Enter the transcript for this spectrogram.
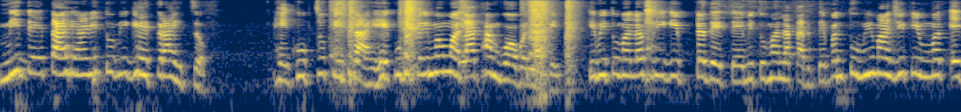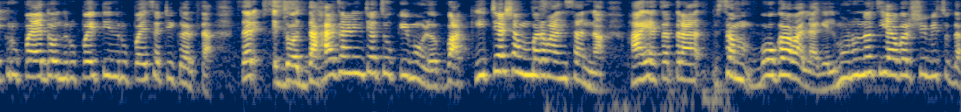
मी देत आहे आणि तुम्ही घेत राहायचं. हे खूप चुकीचं आहे. हे कुठेतरी मग मला थांबवावं लागेल. की मी तुम्हाला फ्री गिफ्ट देते मी तुम्हाला करते पण तुम्ही माझी किंमत एक रुपया दोन रुपये तीन रुपयासाठी करता. तर दहा जणींच्या चुकीमुळं बाकीच्या शंभर माणसांना हा याचा त्रास भोगावा लागेल. म्हणूनच यावर्षी मी सुद्धा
